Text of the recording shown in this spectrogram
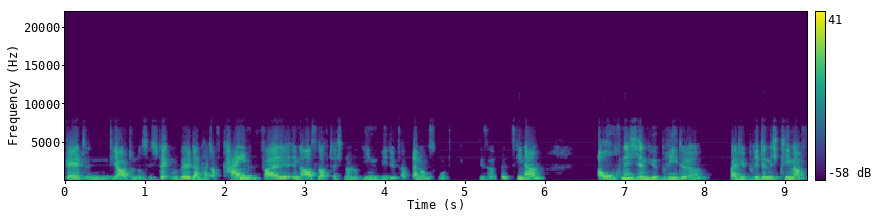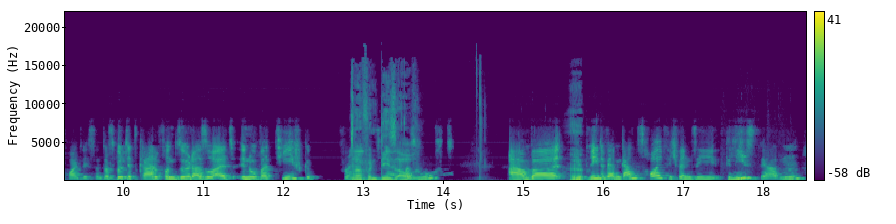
Geld in die Autoindustrie stecken will, dann halt auf keinen Fall in Auslauftechnologien wie den Verbrennungsmotor, Diesel und Benziner. Auch nicht in Hybride, weil Hybride nicht klimafreundlich sind. Das wird jetzt gerade von Söder so als innovativ geframed ah, von dies auch. versucht. Aber Ja. Hybride werden ganz häufig, wenn sie geleast werden,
